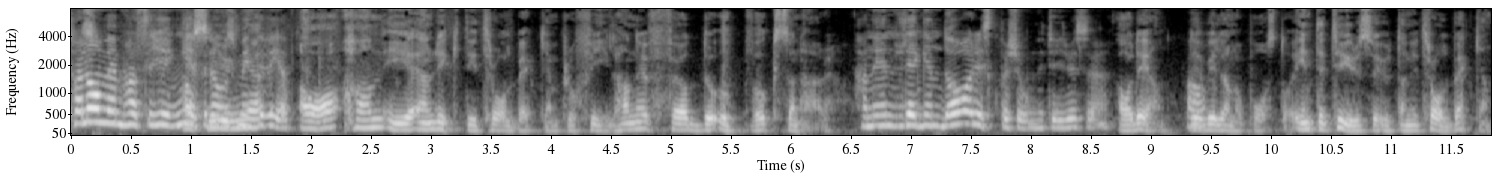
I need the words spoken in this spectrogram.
Tala om vem Hasse Gynge är Hasse för de som Gynge, inte vet. Ja, han är en riktig Trollbäcken-profil. Han är född och uppvuxen här. Han är en legendarisk person i Tyresö. Ja, det är han. Det vill jag nog påstå. Inte i Tyresö utan i Trollbäcken.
